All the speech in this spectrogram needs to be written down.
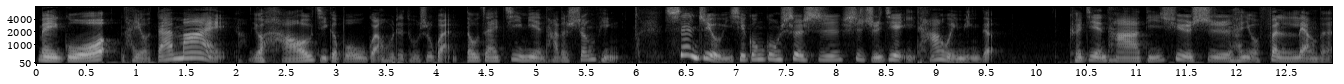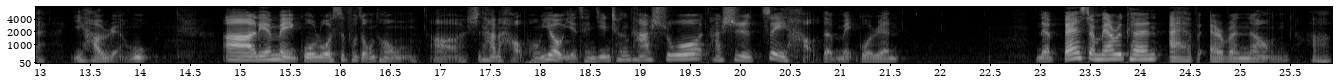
美国还有丹麦有好几个博物馆或者图书馆都在纪念他的生平，甚至有一些公共设施是直接以他为名的。可见他的确是很有分量的一号人物啊！连美国罗斯福总统啊是他的好朋友，也曾经称他说他是最好的美国人，the best American I have ever known 啊！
